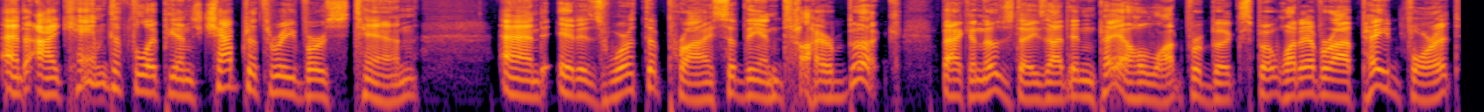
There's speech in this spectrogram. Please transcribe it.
and I came to Philippians chapter 3, verse 10 and it is worth the price of the entire book. Back in those days, I didn't pay a whole lot for books, but whatever I paid for it,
